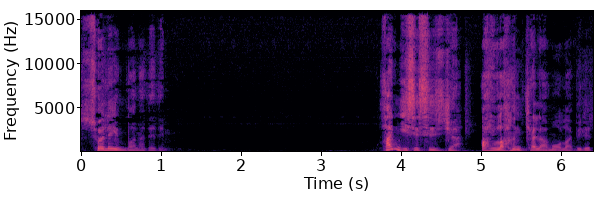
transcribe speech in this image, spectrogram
Söyleyin bana dedim. Hangisi sizce Allah'ın kelamı olabilir?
